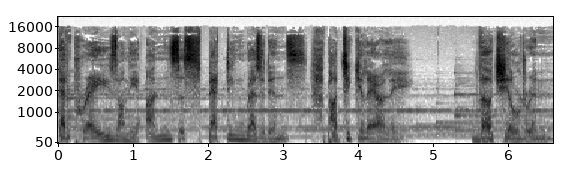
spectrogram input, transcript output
that preys on the unsuspecting residents, particularly the children.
